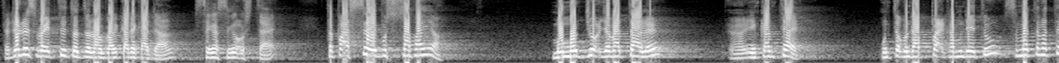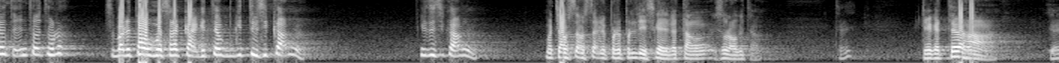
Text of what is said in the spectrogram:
Jadi oleh sebab itu tuan-tuan kadang-kadang setengah-setengah ustaz terpaksa ibu susah payah memujuk jabatan eh, income tax untuk mendapatkan benda itu semata-mata untuk, untuk itu lah. Sebab dia tahu masyarakat kita begitu sikapnya. Begitu sikapnya. Macam ustaz-ustaz daripada Perlis kan datang surau kita. Dia kata, ha, ya,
